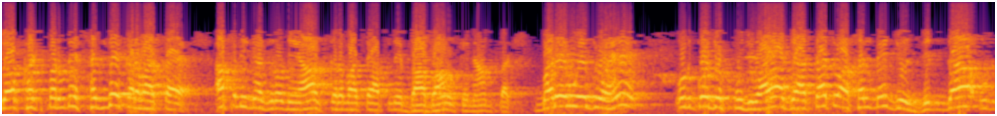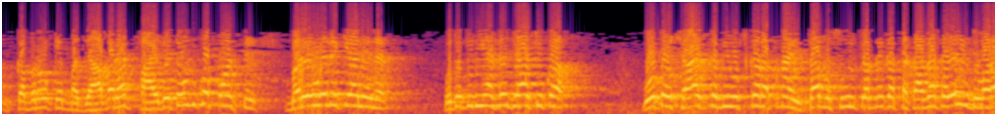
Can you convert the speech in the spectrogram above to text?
چوکھٹ پر انہیں سجدے کرواتا ہے، اپنی نظروں میں آگ کرواتا ہے اپنے باباؤں کے نام پر۔ مرے ہوئے جو ہیں، ان کو جو پجوایا جاتا ہے تو اصل میں جو زندہ ان قبروں کے مجاور ہیں، فائدے تو ان کو پہنچتے مرے ہوئے نے کیا لینا ہے؟ وہ تو دنیا سے جا چکا۔ وہ تو شاید کبھی اٹھ کر اپنا حصہ وصول کرنے کا تقاضا کرے گی دوبارہ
